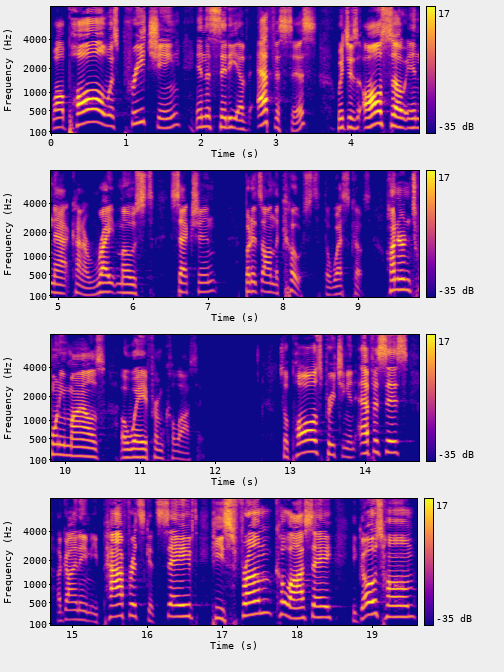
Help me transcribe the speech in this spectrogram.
while Paul was preaching in the city of Ephesus, which is also in that kind of rightmost section, but it's on the coast, the west coast, 120 miles away from Colossae. So Paul's preaching in Ephesus. A guy named Epaphras gets saved. He's from Colossae. He goes home.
